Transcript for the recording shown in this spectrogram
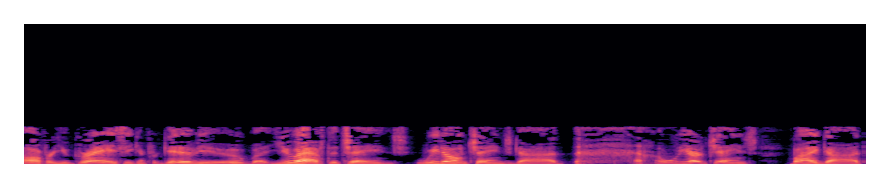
offer you grace. He can forgive you, but you have to change. We don't change God. we are changed by God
